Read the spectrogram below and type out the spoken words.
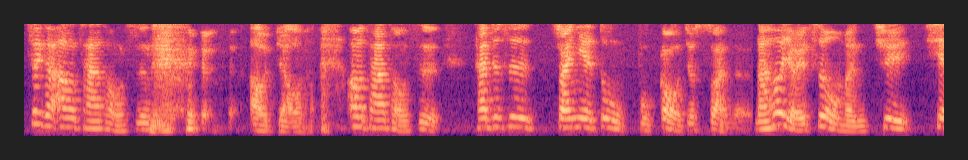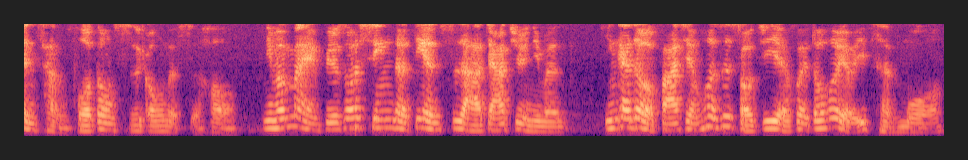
这个奥差同事呢，傲娇嘛，奥差同事他就是专业度不够就算了。然后有一次我们去现场活动施工的时候，你们买比如说新的电视啊、家具，你们应该都有发现，或者是手机也会都会有一层膜，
